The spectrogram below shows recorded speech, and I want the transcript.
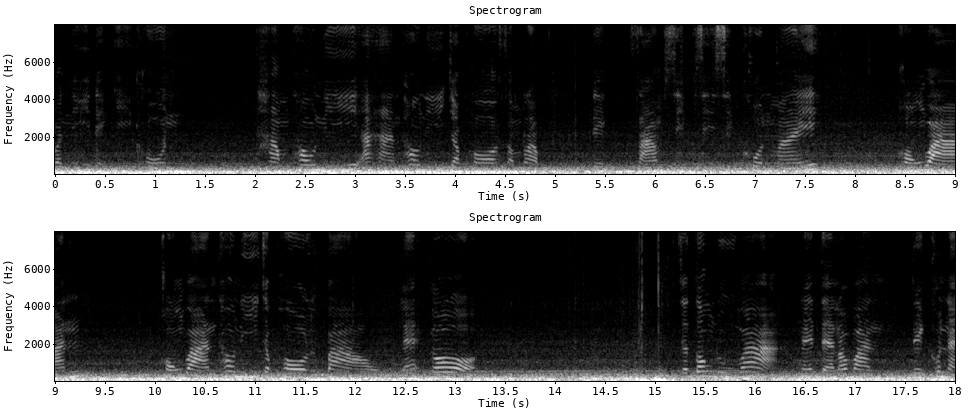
วันนี้เด็กกี่คนทำเท่านี้อาหารเท่านี้จะพอสำหรับเด็ก 30-40 คนไหม ของหวาน ของ หวานเท่านี้จะพอหรือเปล่า และก็ จะต้องดูว่าในแต่ละวันเด็กคนไหน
